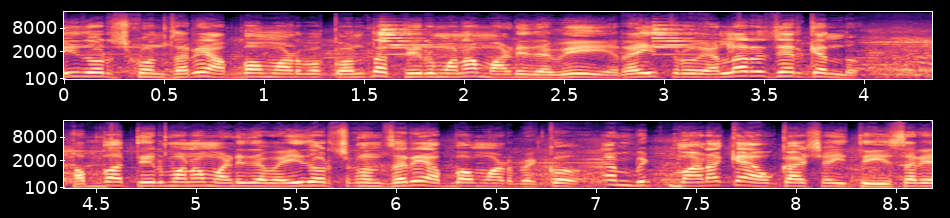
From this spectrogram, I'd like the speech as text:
ಐದು ವರ್ಷಕ್ಕೊಂದ್ಸರಿ ಹಬ್ಬ ಮಾಡಬೇಕು ಅಂತ ತೀರ್ಮಾನ ಮಾಡಿದ್ದೀವಿ ರೈತರು ಎಲ್ಲರೂ ಸೇರ್ಕೊಂಡು. ಹಬ್ಬ ತೀರ್ಮಾನ ಮಾಡಿದ್ದೇವೆ. ಐದು ವರ್ಷಕ್ಕೊಂದ್ಸರಿ ಹಬ್ಬ ಮಾಡಬೇಕು. ಬಿಟ್ಟು ಮಾಡೋಕ್ಕೆ ಅವಕಾಶ ಐತಿ? ಈ ಸರಿ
